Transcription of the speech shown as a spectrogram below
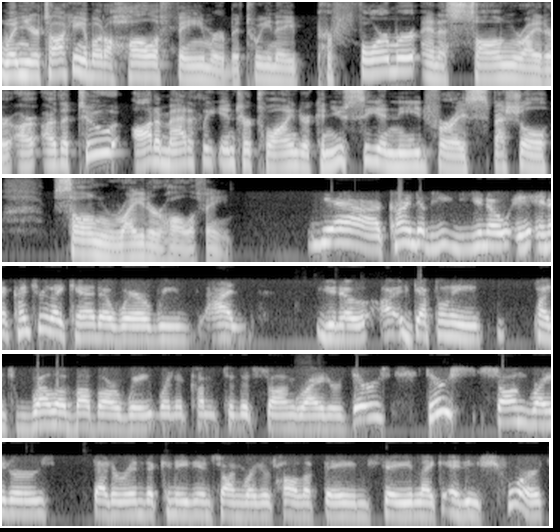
when you're talking about a Hall of Famer between a performer and a songwriter, are, are the two automatically intertwined, or can you see a need for a special songwriter Hall of Fame? Yeah, kind of. You, know, in, a country like Canada where we had, you know, I definitely punch well above our weight when it comes to the songwriters. There's there's songwriters that are in the Canadian Songwriters Hall of Fame, say like Eddie Schwartz,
